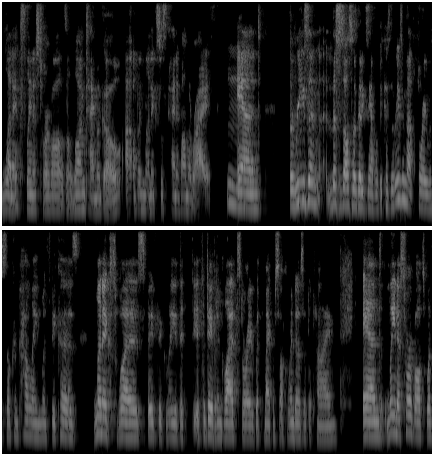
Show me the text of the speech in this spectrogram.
Linux, Linus Torvalds, a long time ago uh, when Linux was kind of on the rise. Mm, And the reason this is also a good example because the reason that story was so compelling was because Linux was basically the it's a David and Goliath story with Microsoft Windows at the time, and Linus Torvalds was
